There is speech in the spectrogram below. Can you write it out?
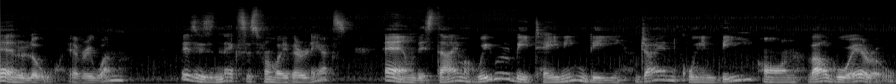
Hello everyone, this is Nexus from Wyverniacs, and this time we will be taming the giant queen bee on Valguero.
